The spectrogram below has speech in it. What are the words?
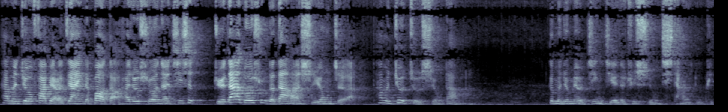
他们就发表了这样一个报道，他就说呢，其实绝大多数的大麻使用者啊，他们就只有使用大麻，根本就没有进阶的去使用其他的毒品。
